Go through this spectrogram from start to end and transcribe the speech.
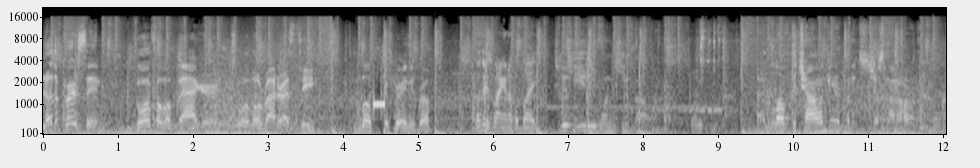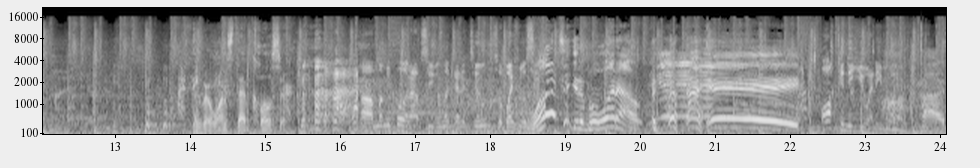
another person going from a bagger to a lowrider ST. This crazy, bro. I thought buying another bike. Two keys, one key fob. One key fob. I love the Challenger, but it's just not a Harley. I think we're one step closer. Um, let me pull it out so you can look at it too. So wifey will see. What? You're gonna pull what out? hey! I'm not talking to you anymore. Oh, God.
